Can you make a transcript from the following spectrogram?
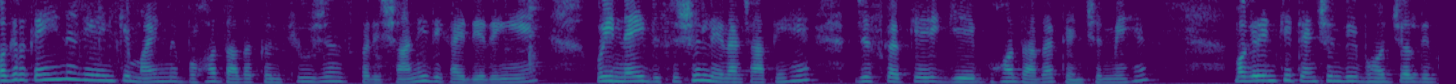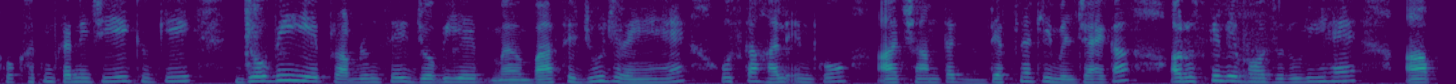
मगर कहीं ना कहीं इनके माइंड में बहुत ज़्यादा कन्फ्यूज़न परेशानी दिखाई दे रही है। कोई नई डिसीज़न लेना चाहते हैं, जिस करके ये बहुत ज़्यादा टेंशन में है। मगर इनकी टेंशन भी बहुत जल्द इनको ख़त्म करनी चाहिए, क्योंकि जो भी ये प्रॉब्लम से, जो भी ये बात से जूझ रहे हैं, उसका हल इनको आज शाम तक डेफिनेटली मिल जाएगा। और उसके लिए बहुत ज़रूरी है, आप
